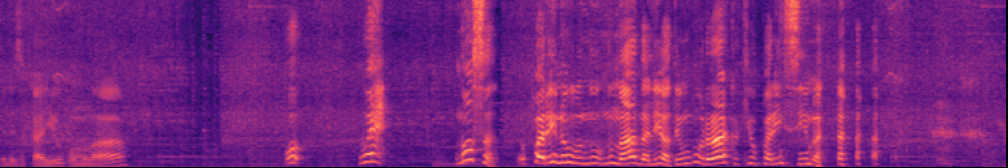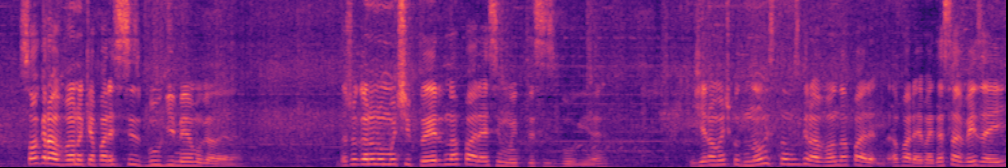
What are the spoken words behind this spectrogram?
Beleza, caiu, vamos lá. Oh, ué! Nossa, eu parei no, no, no, nada ali, ó. Tem um buraco aqui, eu parei em cima. Só gravando que aparece esses bugs mesmo, galera. Tá jogando no multiplayer não aparece muito desses bugs, né? E geralmente quando não estamos gravando apare aparece, mas dessa vez aí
